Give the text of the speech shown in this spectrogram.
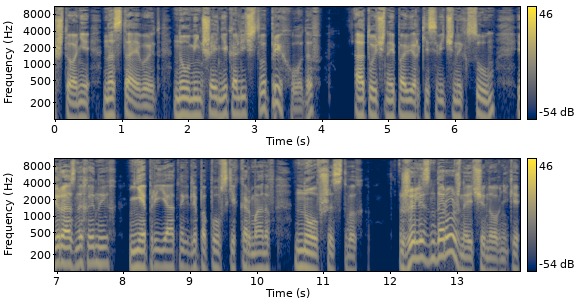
что они настаивают на уменьшении количества приходов, о точной поверке свечных сумм и разных иных, неприятных для поповских карманов, новшествах. Железнодорожные чиновники,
